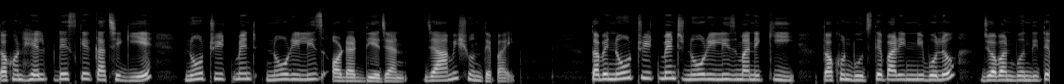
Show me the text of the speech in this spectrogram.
তখন হেল্প ডেস্কের কাছে গিয়ে no treatment no release order দিয়ে যান, যা আমি শুনতে পাই। তবে নো ট্রিটমেন্ট নো রিলিজ মানে কি, তখন বুঝতে পারেননি বলেও জবানবন্দিতে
